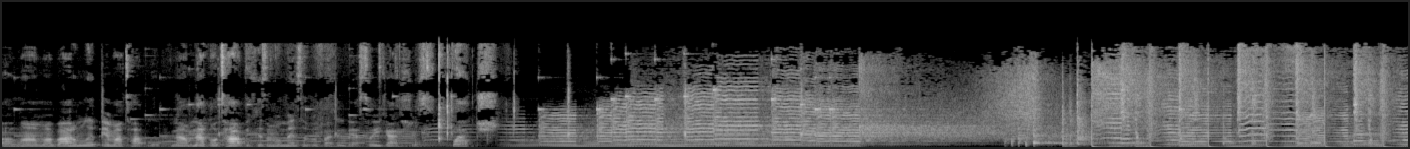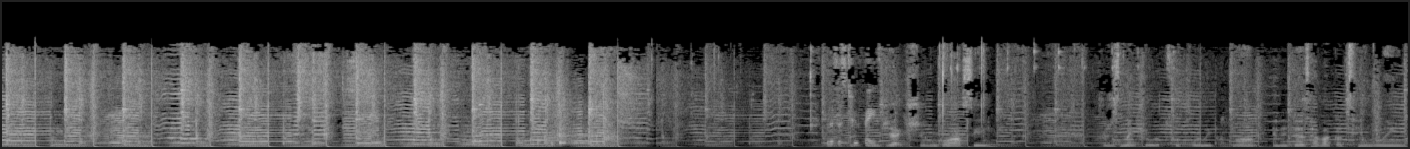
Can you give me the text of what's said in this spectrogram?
along my bottom lip and my top lip. Now I'm not gonna top because I'm gonna mess up if I do that. So you guys just watch. Injection Glossy. So just make sure lips look really plump. And it does have like a tingling,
